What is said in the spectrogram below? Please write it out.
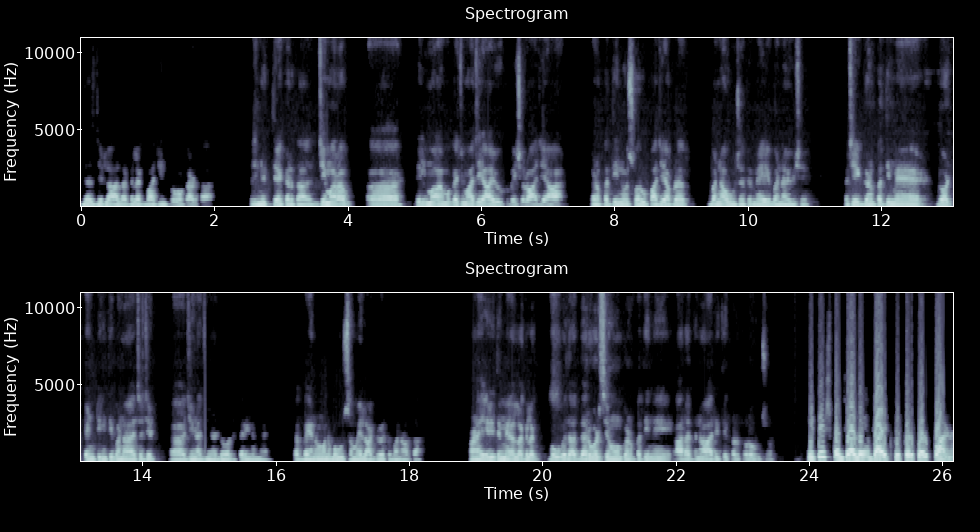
દસ જેટલા અલગ અલગ વાજિંત્રો વગાડતા, પછી નૃત્ય કરતા, જે મારા દિલમાં, મગજમાં જે આવ્યું કે ભાઈ ચલો આજે આ ગણપતિનું સ્વરૂપ આજે આપણે બનાવવું છે, તો મેં એ બનાવ્યું છે. પછી એક ગણપતિ મેં ડોટ પેઇન્ટિંગથી બનાવ્યા છે, જે ઝીણા ઝીણા ડોટ કરીને મેં બહેનો મને બહુ સમય લાગ્યો હતો બનાવતા. પણ એ રીતે મેં અલગ અલગ બહુ બધા દર વર્ષે હું ગણપતિની આરાધના આ રીતે કરતો રહું છું. હિતેશ પંચાલે વ્હાઇટ પેપર પર પણ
